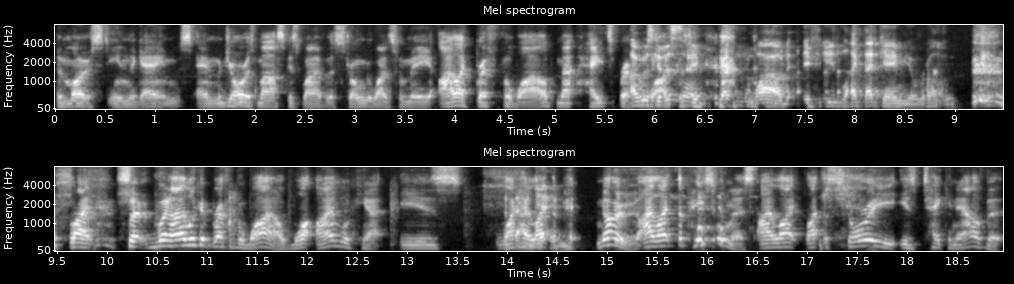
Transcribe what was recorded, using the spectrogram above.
The most in the games, and hmm. Majora's Mask is one of the stronger ones for me. I like Breath of the Wild. Matt hates Breath of the Wild. I was going to say he- Breath of the Wild. If you like that game, you're wrong. like so when I look at Breath of the Wild, what I'm looking at is like I like game. the pe- no, I like the peacefulness. I like like the story is taken out of it,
